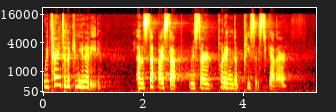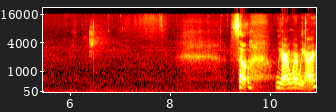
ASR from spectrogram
we turned to the community, and step by step, we started putting the pieces together. So we are where we are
